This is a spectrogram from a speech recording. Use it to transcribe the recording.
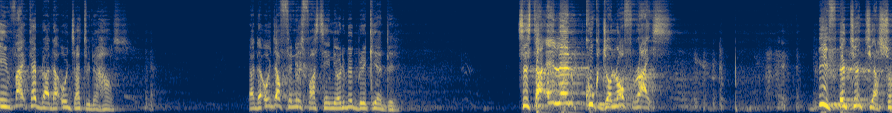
invited Brother Oja to the house. Brother Oja finished fasting, he already break a day. Sister Ellen cooked jollof rice. Beef etuatua so.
